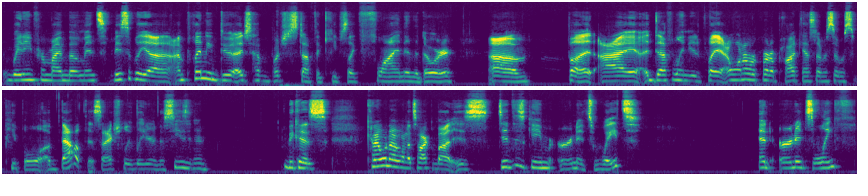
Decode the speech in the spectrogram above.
waiting for my moments. Basically, uh, I'm planning to do it. I just have a bunch of stuff that keeps like flying in the door. Um, but I definitely need to play. I want to record a podcast episode with some people about this actually later in the season because kind of what I want to talk about is did this game earn its weight and earn its length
